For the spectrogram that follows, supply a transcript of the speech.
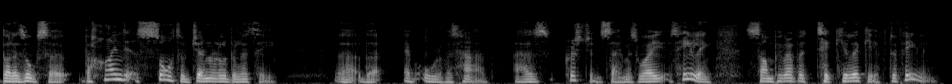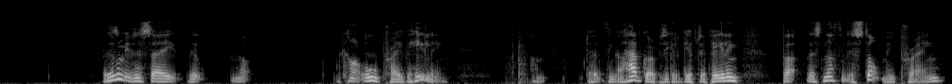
but there's also behind it a sort of general ability uh, that all of us have as Christians, same as way as healing. Some people have a particular gift of healing. But it doesn't mean to say that not we can't all pray for healing. I don't think I have got a particular gift of healing, but there's nothing to stop me praying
